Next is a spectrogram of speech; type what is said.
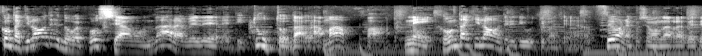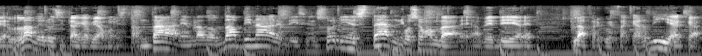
Contachilometri dove possiamo andare a vedere di tutto dalla mappa nei contachilometri di ultima generazione possiamo andare a vedere la velocità che abbiamo istantanea andando ad abbinare dei sensori esterni possiamo andare a vedere la frequenza cardiaca,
